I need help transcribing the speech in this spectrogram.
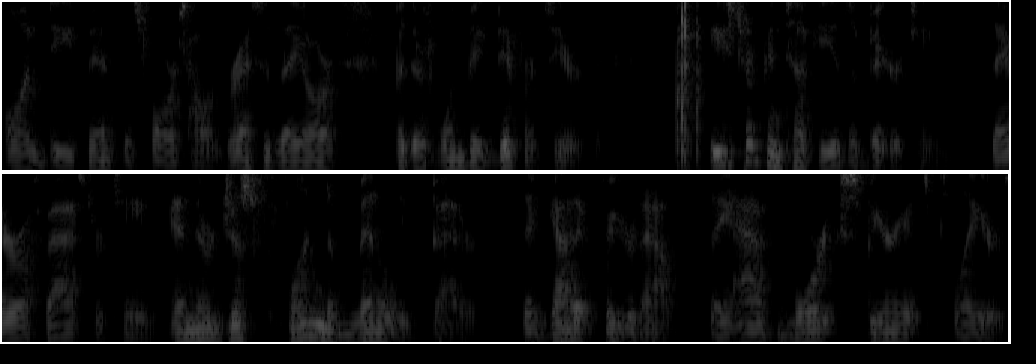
on defense as far as how aggressive they are, but there's one big difference here. Eastern Kentucky is a bigger team. They are a faster team, and they're just fundamentally better. They've got it figured out. They have more experienced players.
